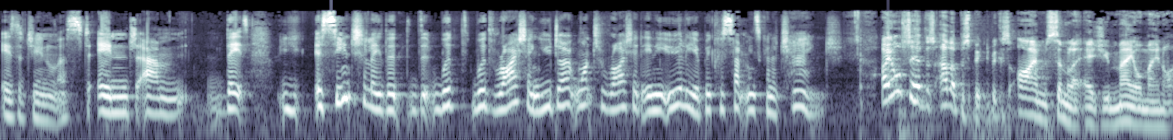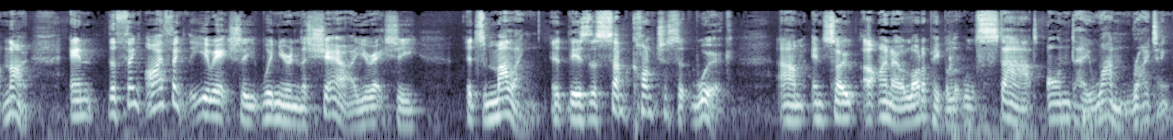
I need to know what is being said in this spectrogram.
as a journalist, and um, that's essentially the with with writing. You don't want to write it any earlier because something's going to change. I also have this other perspective because I'm similar, as you may or may not know. And the thing I think that you actually, when you're in the shower, you're actually it's mulling. It, there's the subconscious at work. Um, and so I know a lot of people that will start on day one writing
